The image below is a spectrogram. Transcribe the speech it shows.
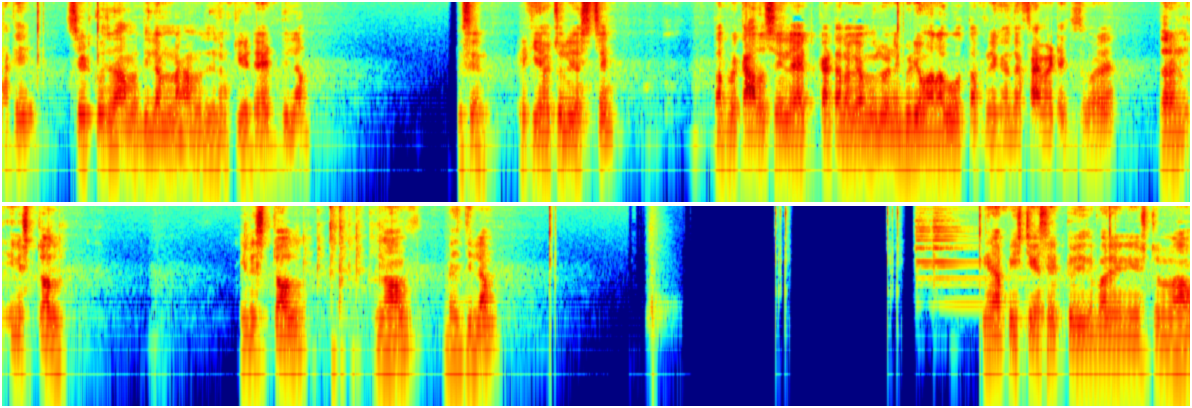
থাকে সিলেক্ট করে আমরা দিলাম না, আমরা দিলাম ক্রিয়েট অ্যাড দিলাম। দেখছেন? এটা কীভাবে চলে আসছে? তারপরে কারও সেল অ্যাড ক্যাটালগে আমি ওগুলো নিয়ে ভিডিও বানাবো, তারপরে এখানে দেখ অ্যাটাক দিতে পারে। ধরেন ইনস্টল ইনস্টল নাম বেশ দিলাম। এখানে আপনি স্টিকার সিলেক্ট করে দিতে পারেন install now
